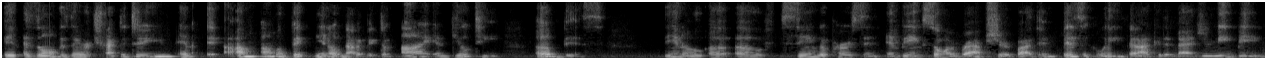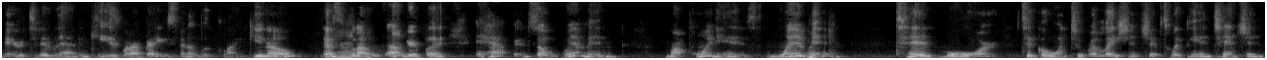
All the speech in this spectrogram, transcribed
if, as long as they're attracted to you, and I'm I'm a victim, you know, not a victim. I am guilty of this you know, uh, of seeing a person and being so enraptured by them physically that I could imagine me being married to them and having kids, what our baby's gonna look like, you know? That's mm-hmm. when I was younger, but it happened. So women, my point is, women tend more to go into relationships with the intention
